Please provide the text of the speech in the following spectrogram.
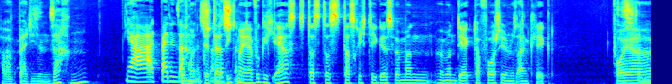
aber bei diesen Sachen, Ja, bei den Sachen man, ist da, schon, da das sieht man stimmt. ja wirklich erst, dass das das Richtige ist, wenn man, wenn man direkt davor steht und es anklickt. Vorher,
